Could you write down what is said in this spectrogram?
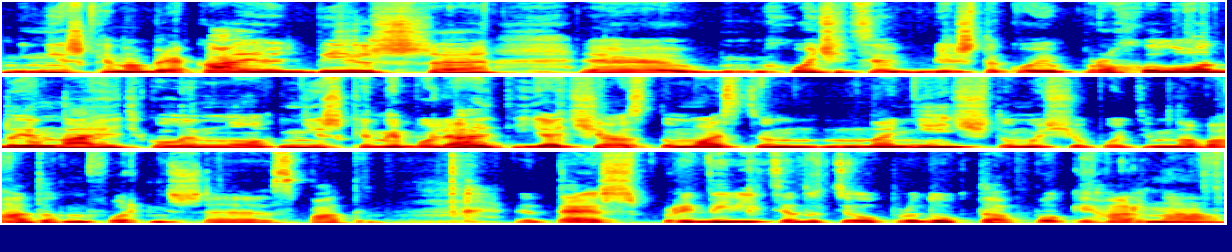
ніжки набрякають більше, е, хочеться більш такої прохолоди, навіть коли ніжки не болять, я часто мастю на ніч, тому що потім набагато комфортніше спати. Теж придивіться до цього продукту, поки гарна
